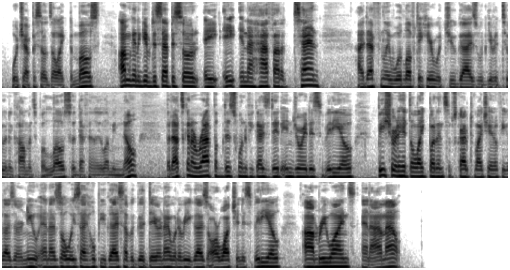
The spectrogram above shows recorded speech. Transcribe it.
which episodes I like the most. I'm gonna give this episode a eight and a half out of ten. I definitely would love to hear what you guys would give it to in the comments below, so definitely let me know. But that's going to wrap up this one. If you guys did enjoy this video, be sure to hit the like button, subscribe to my channel if you guys are new. And as always, I hope you guys have a good day or night whenever you guys are watching this video. I'm Rewinds, and I'm out.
